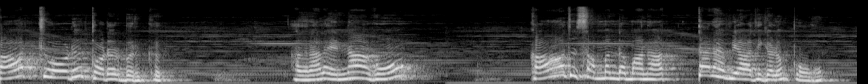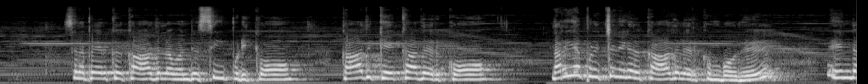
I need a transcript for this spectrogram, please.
காற்றோடு தொடர்பு இருக்குது அதனால் என்ன ஆகும் காது சம்பந்தமான அத்தனை வியாதிகளும் போகும். சில பேருக்கு காதில் வந்து சீ பிடிக்கும் காது கேட்காத இருக்கும். நிறைய பிரச்சனைகள் காதில் இருக்கும்போது இந்த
